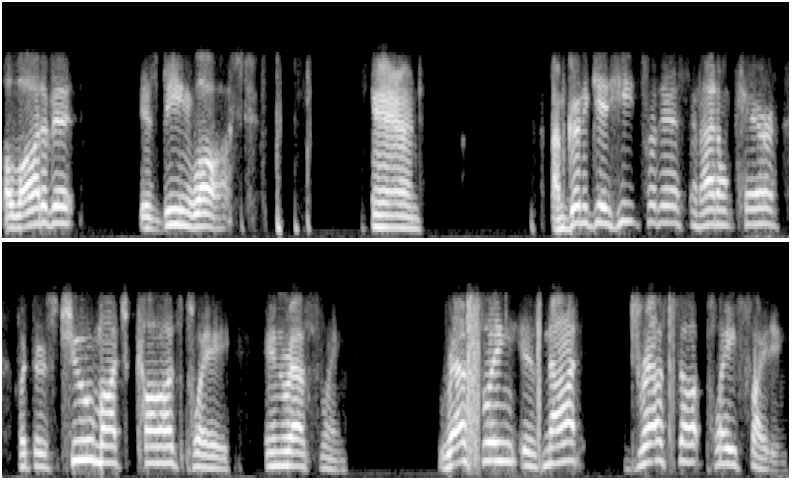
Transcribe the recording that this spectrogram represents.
a lot of it is being lost. And I'm going to get heat for this, and I don't care, but there's too much cosplay in wrestling. Wrestling is not dress up play fighting,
